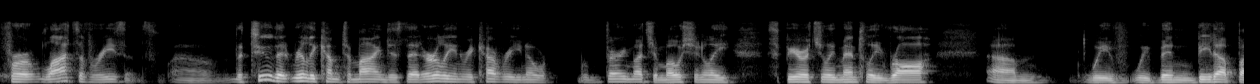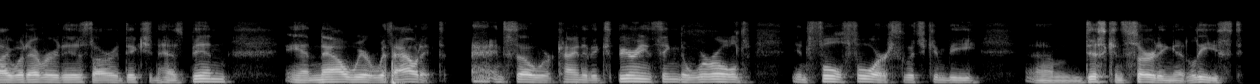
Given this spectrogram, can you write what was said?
for lots of reasons. Uh, the two that really come to mind is that early in recovery, you know, we're, we're very much emotionally, spiritually, mentally raw. Um, we've we've been beat up by whatever it is our addiction has been, and now we're without it, and so we're kind of experiencing the world in full force, which can be um, disconcerting at least.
